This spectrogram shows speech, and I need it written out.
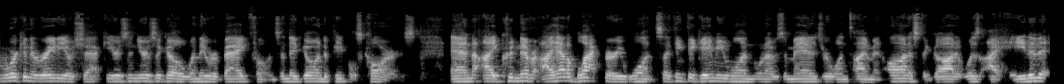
working at Radio Shack years and years ago when they were bag phones and they'd go into people's cars. And I could never, I had a Blackberry once. I think they gave me one when I was a manager one time. And honest to God, it was, I hated it.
